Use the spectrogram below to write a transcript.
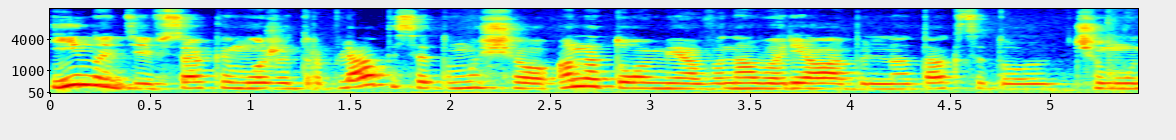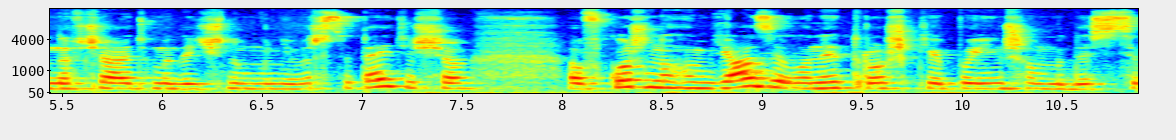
іноді всяке може траплятися, тому що анатомія вона варіабельна. Так, це то, чому навчають в медичному університеті, що в кожного м'язи вони трошки по-іншому десь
